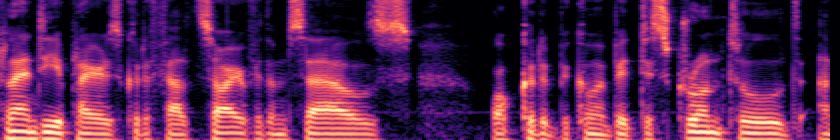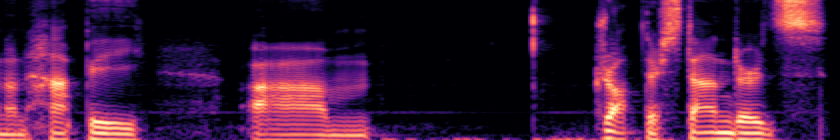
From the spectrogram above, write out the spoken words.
Plenty of players could have felt sorry for themselves or could have become a bit disgruntled and unhappy, um, dropped their standards.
